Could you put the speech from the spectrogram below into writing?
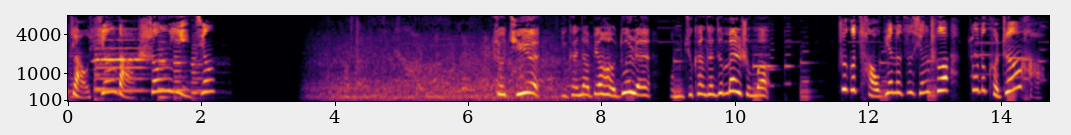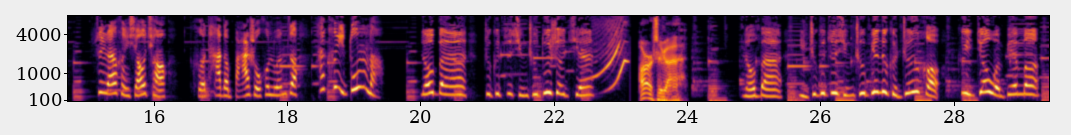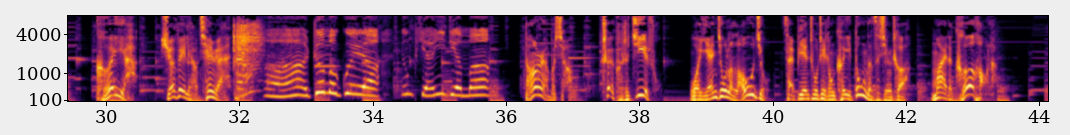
角星的生意经。小琪，你看那边好多人，我们去看看在卖什么。这个草编的自行车做的可真好，虽然很小巧，可它的把手和轮子还可以动呢。老板，这个自行车多少钱？二十元。老板，你这个自行车编的可真好，可以教我编吗？可以啊，学费两千元。啊，这么贵啊？能便宜点吗？当然不行，这可是技术，我研究了老久才编出这种可以动的自行车，卖的可好了。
